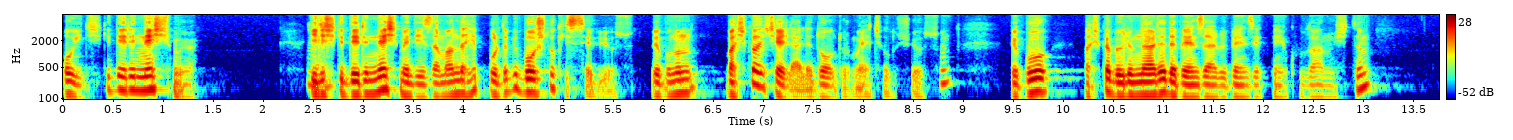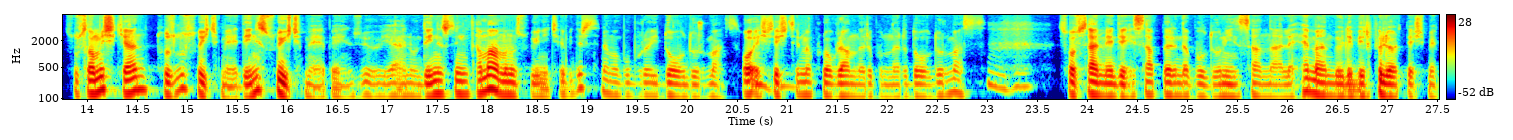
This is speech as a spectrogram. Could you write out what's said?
o ilişki derinleşmiyor. İlişki derinleşmediği zaman da hep burada bir boşluk hissediyorsun ve bunun başka şeylerle doldurmaya çalışıyorsun. Ve bu başka bölümlerde de benzer bir benzetmeyi kullanmıştım. Susamışken tuzlu su içmeye, deniz suyu içmeye benziyor. Yani o deniz suyunun tamamının suyunu içebilirsin ama bu burayı doldurmaz. O eşleştirme programları bunları doldurmaz. Hı hı. Sosyal medya hesaplarında bulduğun insanlarla hemen böyle bir flörtleşmek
